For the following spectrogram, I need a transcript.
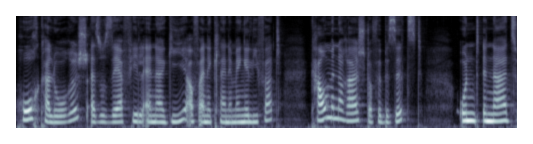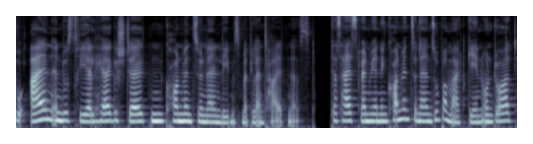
hochkalorisch, also sehr viel Energie auf eine kleine Menge liefert, kaum Mineralstoffe besitzt und in nahezu allen industriell hergestellten konventionellen Lebensmitteln enthalten ist. Das heißt, wenn wir in den konventionellen Supermarkt gehen und dort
